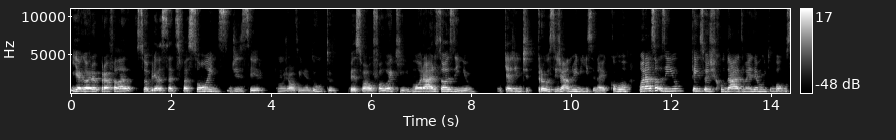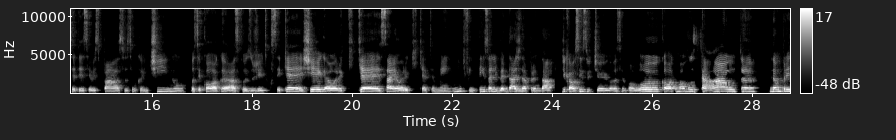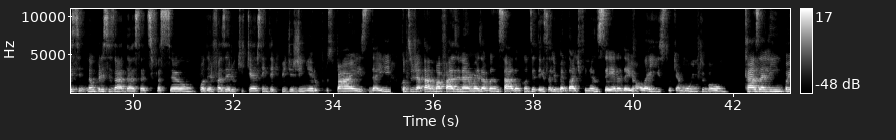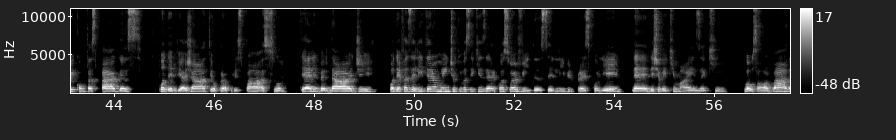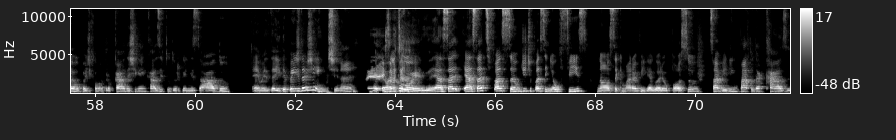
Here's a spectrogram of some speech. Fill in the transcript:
E agora, para falar sobre as satisfações de ser um jovem adulto, o pessoal falou aqui: morar sozinho. O que a gente trouxe já no início, né? Como morar sozinho tem suas dificuldades, mas é muito bom você ter seu espaço, seu cantinho. Você coloca as coisas do jeito que você quer, chega a hora que quer, sai a hora que quer também. Enfim, tem sua liberdade, dá pra andar de calcinha sutiã, igual você falou. Coloca uma música alta, não, preci não precisar dar satisfação, poder fazer o que quer sem ter que pedir dinheiro para os pais. Daí, quando você já está numa fase né, mais avançada, quando você tem essa liberdade financeira, daí rola isso, que é muito bom. Casa limpa e contas pagas, poder viajar, ter o próprio espaço, ter a liberdade, poder fazer literalmente o que você quiser com a sua vida, ser livre para escolher. É, deixa eu ver que mais aqui louça lavada, roupa de cama trocada, chegar em casa e tudo organizado. É, mas daí depende da gente, né? É, é uma coisa. É a, é a satisfação de, tipo assim, eu fiz, nossa, que maravilha, agora eu posso, sabe, limpar toda a casa.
